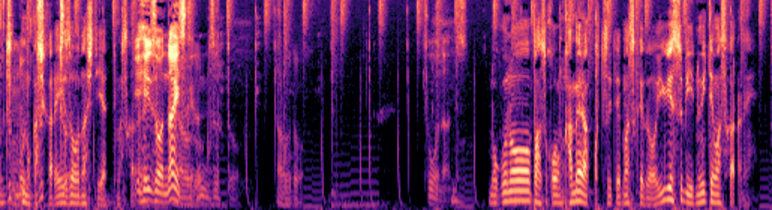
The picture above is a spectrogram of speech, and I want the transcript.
うずっと昔から映像なしでやってますから。映像はないですけどね、ずっと。なるほど。そうなんです。僕のパソコンカメラくっついてますけど、USB 抜いてますからね。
